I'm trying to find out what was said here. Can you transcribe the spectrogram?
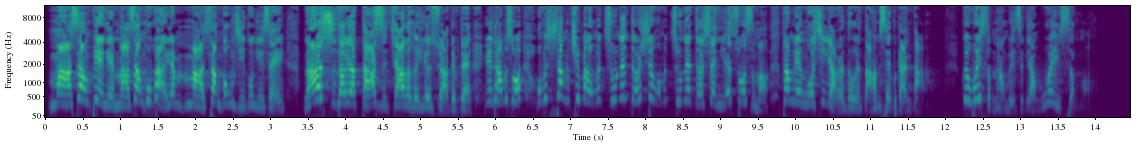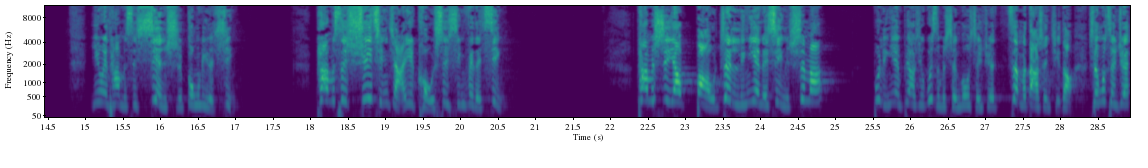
马上变脸，马上哭喊，要马上攻击，攻击谁？拿石头要打死加勒和约书亚，对不对？因为他们说：“我们上去吧，我们足能得胜，我们足能得胜。”你在说什么？他们连摩西亚人都能打，他们谁不敢打？为为什么他们会这个样？为什么？因为他们是现实功利的性，他们是虚情假意、口是心非的性，他们是要保证灵验的信，是吗？不灵验不要信，为什么神功神学这么大声祈祷？神功神学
